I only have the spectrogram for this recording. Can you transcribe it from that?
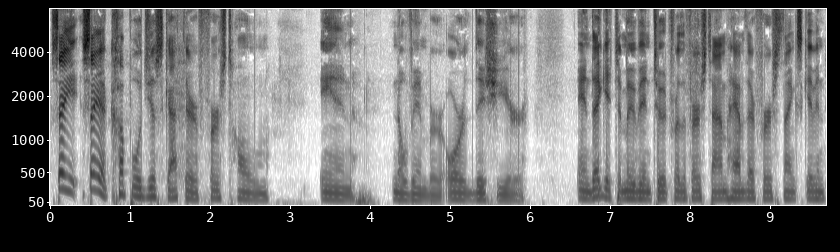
Say say a couple just got their first home in November or this year and they get to move into it for the first time, have their first Thanksgiving.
